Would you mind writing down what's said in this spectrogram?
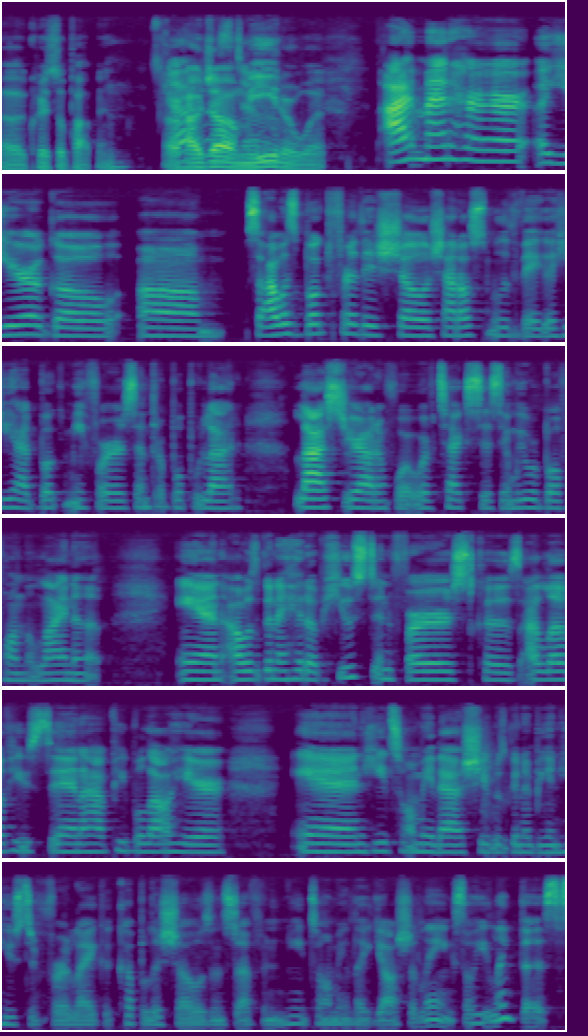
uh Crystal Poppin or That how'd y'all was meet or what I met her a year ago. Um, so I was booked for this show. Shout out Smooth Vega. He had booked me for Centro Popular last year out in Fort Worth, Texas, and we were both on the lineup. And I was gonna hit up Houston first because I love Houston. I have people out here. And he told me that she was gonna be in Houston for like a couple of shows and stuff. And he told me like y'all should link. So he linked us.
